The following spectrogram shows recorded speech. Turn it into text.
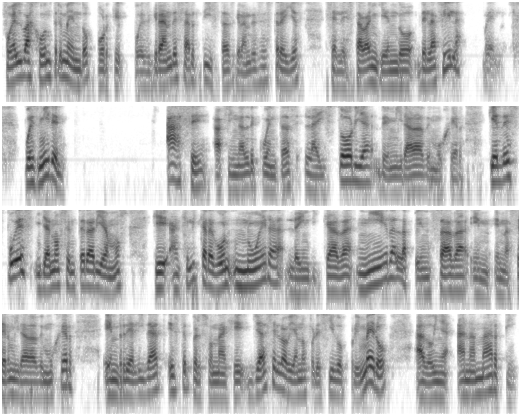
fue el bajón tremendo porque pues grandes artistas, grandes estrellas se le estaban yendo de la fila. Bueno, pues miren, hace, a final de cuentas, la historia de Mirada de Mujer, que después ya nos enteraríamos que Angélica Aragón no era la indicada ni era la pensada en, en, hacer Mirada de Mujer. En realidad, este personaje ya se lo habían ofrecido primero a doña Ana Martí.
